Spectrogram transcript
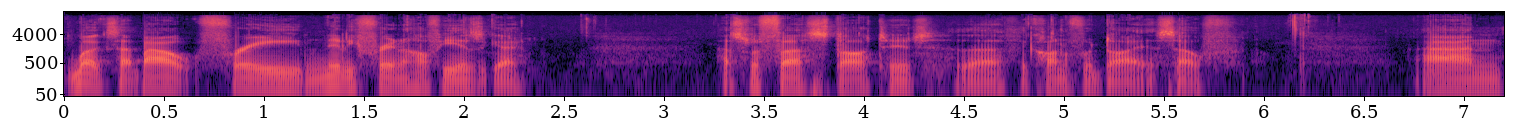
works about three, nearly three and a half years ago. That's when I first started the, the carnivore diet itself. And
